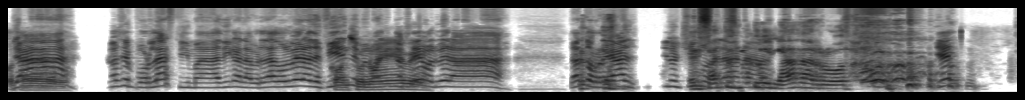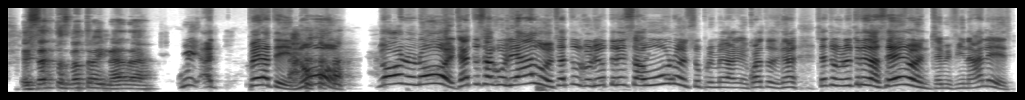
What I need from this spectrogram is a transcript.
o ya, sea, lo hacen por lástima, digan la verdad. Olvera, defiende, su me maldita sea, Olvera. Dato real, tiene un El chingo de Santos no trae nada, Rod. ¿Qué? El Santos no trae nada. Güey, ah, espérate, no. No, no, no, el Santos ha goleado, el Santos goleó 3 a 1 en su primera, en cuartos de final, el Santos goleó 3 a 0 en semifinales,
